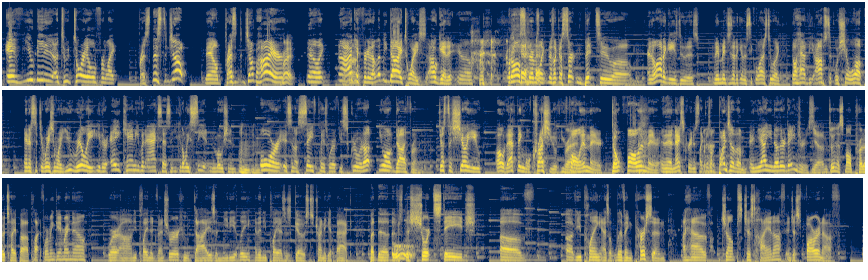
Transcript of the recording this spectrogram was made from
If you needed a tutorial for like, press this to jump. Now press it to jump higher. Right. You know, like no, I Uh-huh. can figure that. out. Let me die twice. I'll get it. You know. but also there was like there's like a certain bit to, um, and a lot of games do this. They mentioned I think in the sequelitis too. Like they'll have the obstacle show up in a situation where you really either a can't even access it, you can only see it in motion, or it's in a safe place where if you screw it up, you won't die from it. Just to show you, oh, that thing will crush you if you Right. fall in there. Don't fall in there. And then the next screen, it's like there's a bunch of them, and yeah, you know they're dangerous. Yeah, I'm doing a small prototype uh, platforming game right now where um, you play an adventurer who dies immediately, and then you play as his ghost trying to get back. But the the, the short stage of of you playing as a living person, I have jumps just high enough and just far enough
